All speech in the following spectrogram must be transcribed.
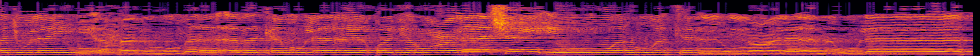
رجلين أحدهما أبكم لا يقدر على شيء وهو كل على مولاه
